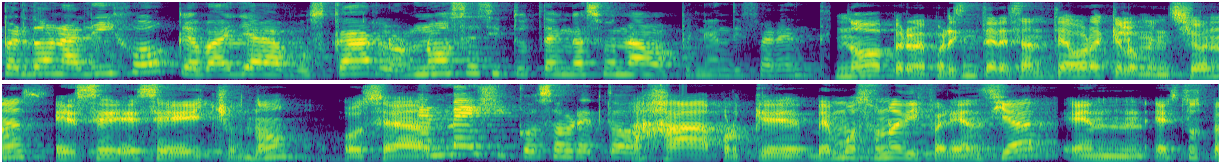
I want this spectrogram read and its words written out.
perdón, al hijo que vaya a buscarlo. No sé si tú tengas una opinión diferente. No, pero me parece interesante ahora que lo mencionas, ese, ese hecho, ¿no? O sea... En México sobre todo. Ajá, porque vemos una diferencia en estos personajes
